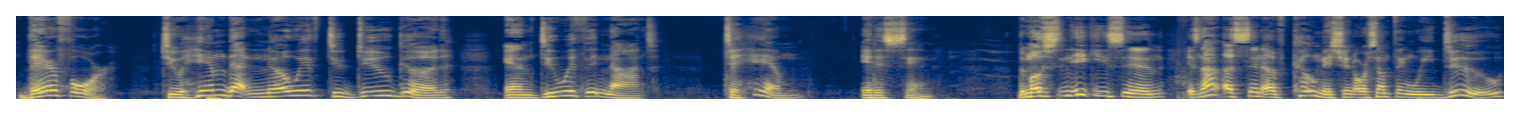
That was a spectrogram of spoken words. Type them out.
Therefore, to him that knoweth to do good and doeth it not, to him it is sin. The most sneaky sin is not a sin of commission or something we do,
